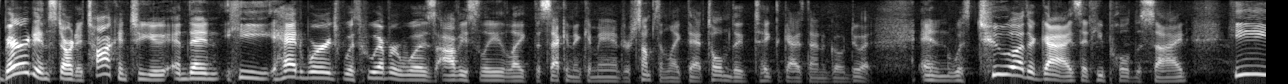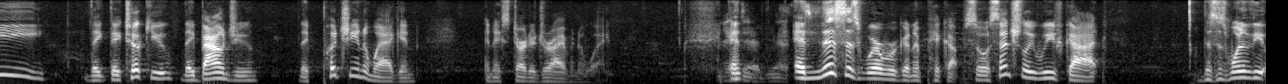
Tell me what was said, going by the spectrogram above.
Baradin started talking to you, and then he had words with whoever was obviously like the second in command or something like that. Told him to take the guys down and go do it. And with two other guys that he pulled aside, he they they took you, they bound you, they put you in a wagon, and they started driving away. And- did, yes. And this is where we're going to pick up. So essentially, we've got this is one of the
